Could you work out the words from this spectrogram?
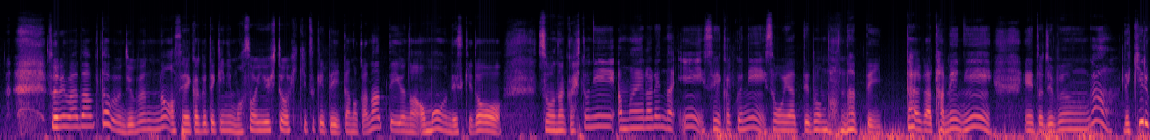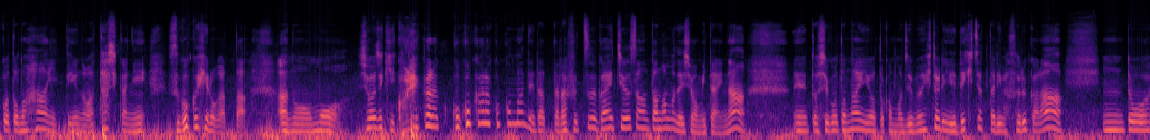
それは多分自分の性格的にもそういう人を引きつけていたのかなっていうのは思うんですけどそうなんか人に甘えられない性格にそうやってどんどんなっていってたがために、えーと、自分ができることの範囲っていうのは確かにすごく広がった。あのもう正直これからここからここまでだったら普通外注さん頼むでしょうみたいな、えーと、仕事内容とかも自分一人でできちゃったりはするからうんと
